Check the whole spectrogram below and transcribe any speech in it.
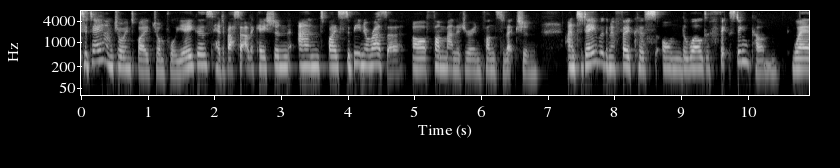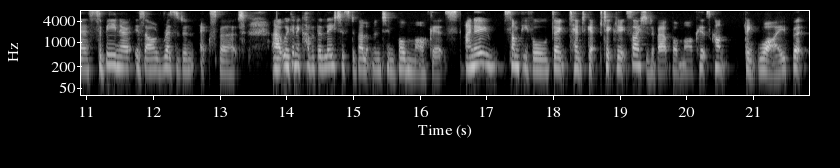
Today, I'm joined by John Paul Jaegers, Head of Asset Allocation, and by Sabina Raza, our fund manager in fund selection. And today, we're going to focus on the world of fixed income, where Sabina is our resident expert. Uh, we're going to cover the latest development in bond markets. I know some people don't tend to get particularly excited about bond markets, can't think why, but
